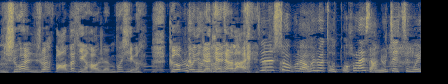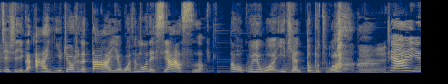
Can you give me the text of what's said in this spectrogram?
你说你说房子挺好，人不行，隔不住你这天天来。真受不了。我跟你说，我我后来想，就是这幸亏这是一个阿姨，这要是个大爷，我他妈我得吓死。那我估计我一天都不租了。对，这阿姨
